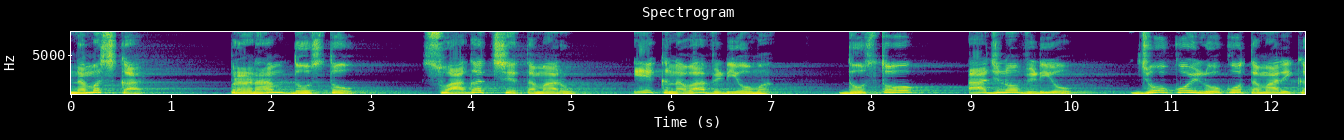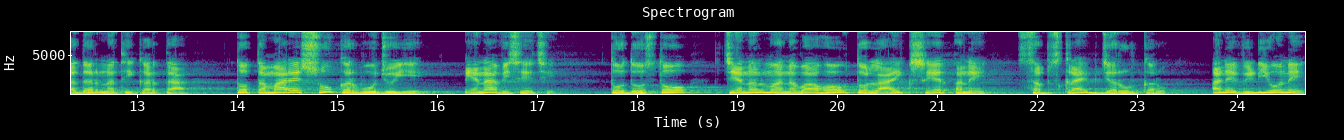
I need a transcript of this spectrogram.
નમસ્કાર. પ્રણામ દોસ્તો. સ્વાગત છે તમારું એક નવા વિડીયોમાં. દોસ્તો, આજનો વીડિયો, જો કોઈ લોકો તમારી કદર નથી કરતા, તો તમારે શું કરવું જોઈએ એના વિશે છે. તો દોસ્તો, ચેનલમાં નવા હોવ તો લાઈક, શેર અને સબસ્ક્રાઈબ જરૂર કરો. અને વિડીયોને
